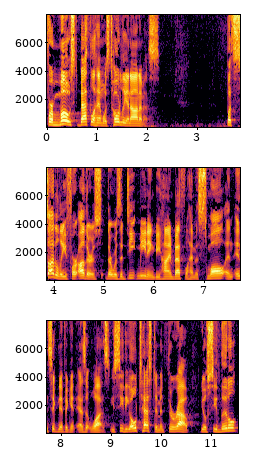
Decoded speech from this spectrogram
For most, Bethlehem was totally anonymous. But subtly, for others, there was a deep meaning behind Bethlehem, as small and insignificant as it was. You see, the Old Testament throughout, you'll see little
